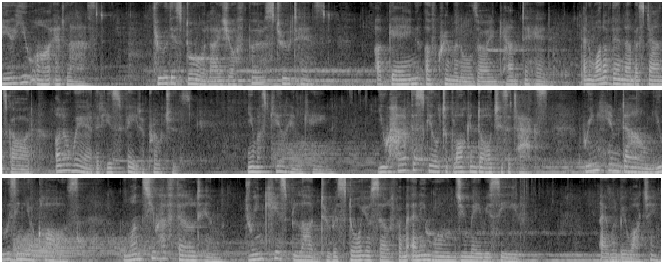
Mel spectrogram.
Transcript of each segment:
Here you are at last. Through this door lies your first true test. A gang of criminals are encamped ahead, and one of their number stands guard, unaware that his fate approaches. You must kill him, Kain. You have the skill to block and dodge his attacks. Bring him down using your claws. Once you have felled him, drink his blood to restore yourself from any wounds you may receive. I will be watching.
